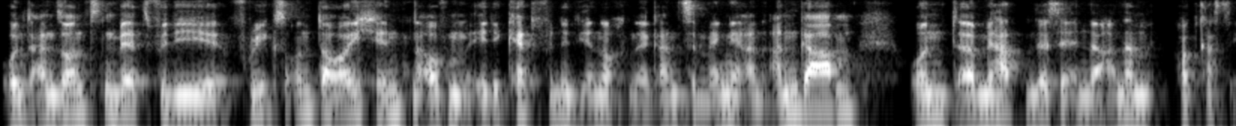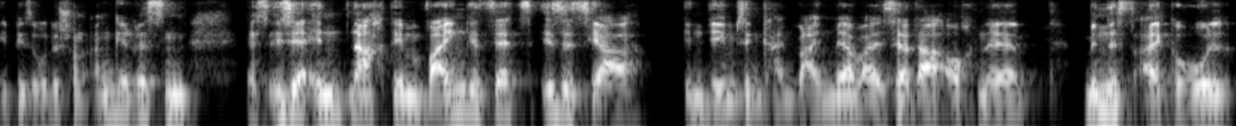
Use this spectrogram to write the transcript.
Und ansonsten wird für die Freaks unter euch hinten auf dem Etikett findet ihr noch eine ganze Menge an Angaben. Und äh, wir hatten das ja in der anderen Podcast-Episode schon angerissen. Es ist ja in, nach dem Weingesetz ist es ja in dem Sinn kein Wein mehr, weil es ja da auch eine Mindestalkohol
